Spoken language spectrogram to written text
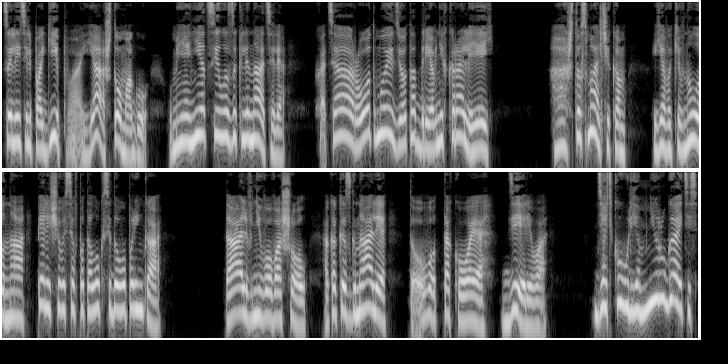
Целитель погиб, а я что могу? У меня нет силы заклинателя, хотя род мой идет от древних королей». «А что с мальчиком?» Ева кивнула на пялящегося в потолок седого паренька — Таль в него вошел, а как изгнали, то вот такое дерево. «Дядька Ульям, не ругайтесь,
